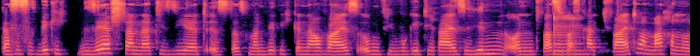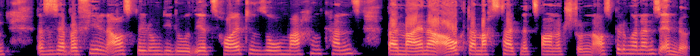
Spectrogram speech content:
dass es wirklich sehr standardisiert ist, dass man wirklich genau weiß, irgendwie, wo geht die Reise hin und was, mhm. was kann ich weitermachen. Und das ist ja bei vielen Ausbildungen, die du jetzt heute so machen kannst, bei meiner auch, da machst du halt eine 200-Stunden-Ausbildung und dann ist Ende.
